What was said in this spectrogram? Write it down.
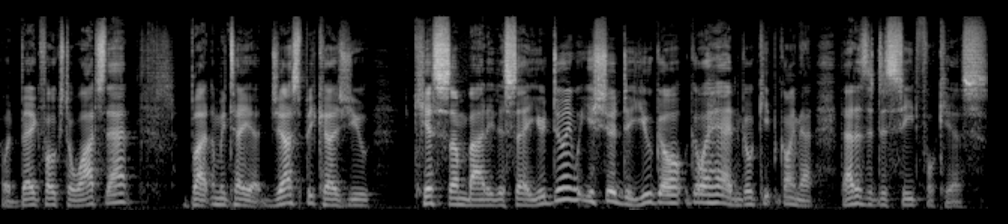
I would beg folks to watch that. But let me tell you, just because you kiss somebody to say you're doing what you should do, you go go ahead and go keep going that. That is a deceitful kiss.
